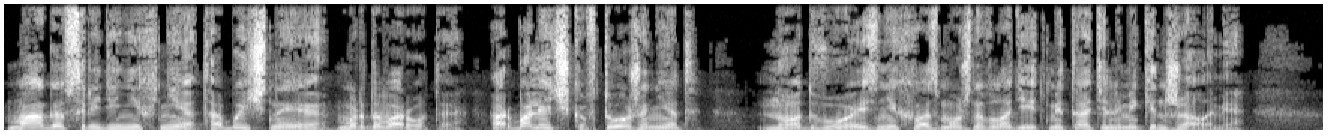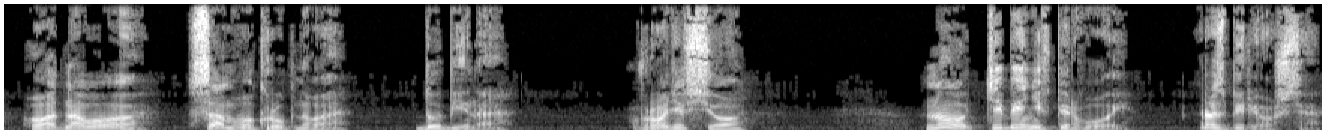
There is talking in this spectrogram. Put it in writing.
Магов среди них нет, обычные мордовороты. Арбалетчиков тоже нет, но двое из них, возможно, владеют метательными кинжалами. У одного, самого крупного, дубина. Вроде все. Ну, тебе не впервой. Разберешься.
